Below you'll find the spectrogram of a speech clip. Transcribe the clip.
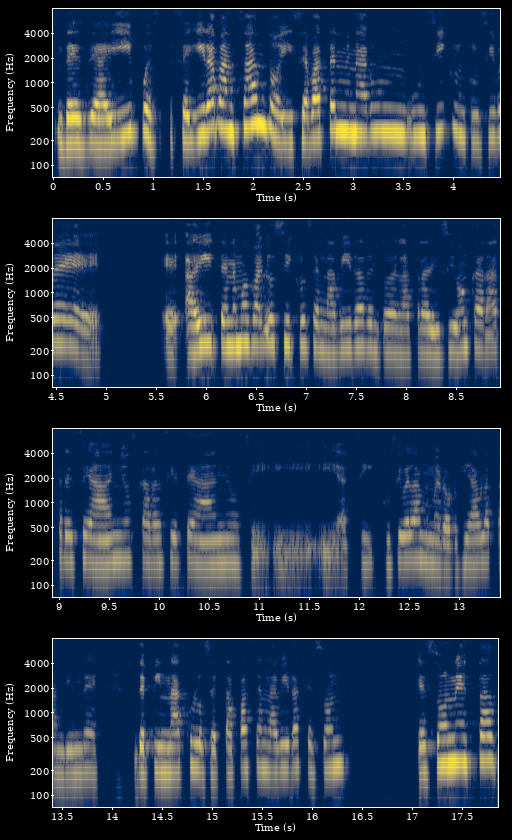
desde ahí, pues seguir avanzando y se va a terminar un, ciclo, inclusive eh, ahí tenemos varios ciclos en la vida dentro de la tradición, cada 13 años, cada 7 años y, así, inclusive la numerología habla también de, de, pináculos, etapas en la vida que son que son estas,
